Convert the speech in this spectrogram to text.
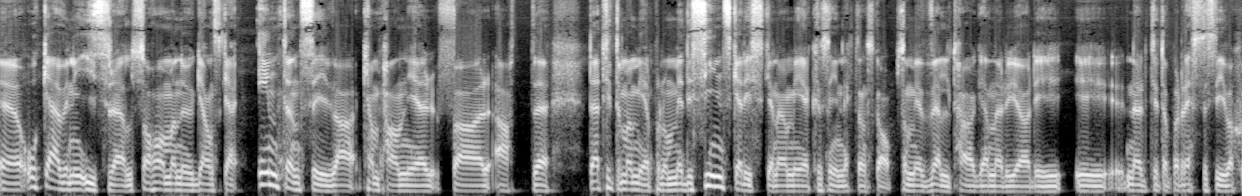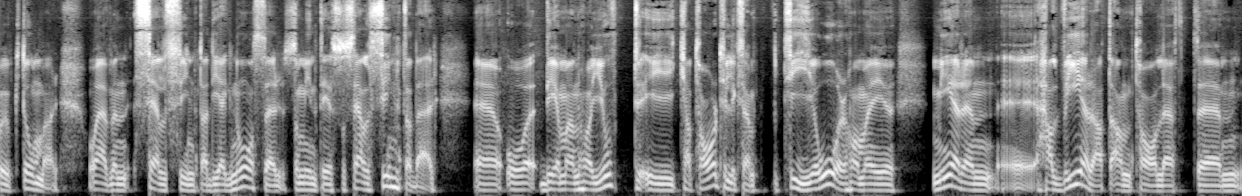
Eh, och även i Israel så har man nu ganska intensiva kampanjer för att eh, där tittar man mer på de medicinska riskerna med kusinäktenskap som är väldigt höga när du, gör det i, i, när du tittar på recessiva sjukdomar och även sällsynta diagnoser som inte är så sällsynta där. Eh, och det man har gjort i Qatar till exempel, på tio år har man ju mer än eh, halverat antalet ehm,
